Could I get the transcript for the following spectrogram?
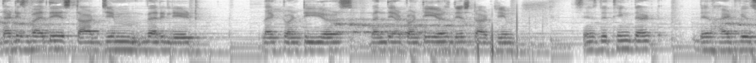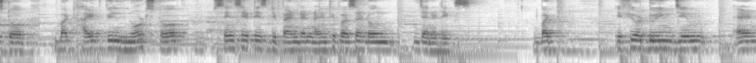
That is why they start gym very late like 20 years. When they are 20 years they start gym. Since they think that their height will stop but height will not stop since it is dependent 90% on genetics. But if you are doing gym and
